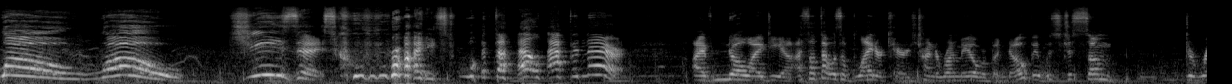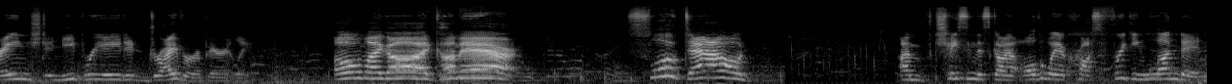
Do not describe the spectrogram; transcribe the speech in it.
whoa! Jesus Christ! What the hell happened there? I have no idea. I thought that was a blighter carriage trying to run me over, but nope, it was just some deranged, inebriated driver, apparently. Oh my god, come here! Slow down! I'm chasing this guy all the way across freaking London.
